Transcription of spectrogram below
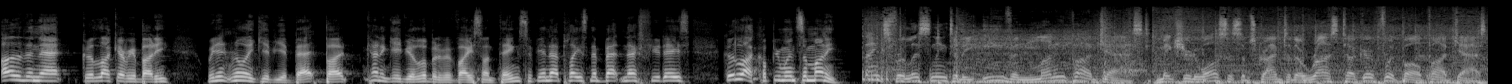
Other than that, good luck, everybody. We didn't really give you a bet, but kind of gave you a little bit of advice on things. So if you end up placing a bet next few days, good luck. Hope you win some money. Thanks for listening to the Even Money Podcast. Make sure to also subscribe to the Ross Tucker Football Podcast,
